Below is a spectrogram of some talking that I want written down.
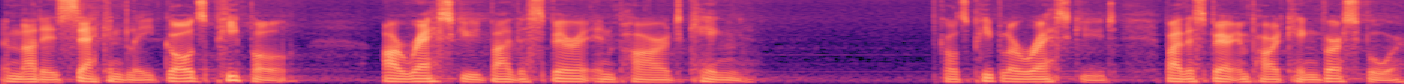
and that is secondly, God's people are rescued by the Spirit empowered King. God's people are rescued by the Spirit empowered King. Verse 4.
